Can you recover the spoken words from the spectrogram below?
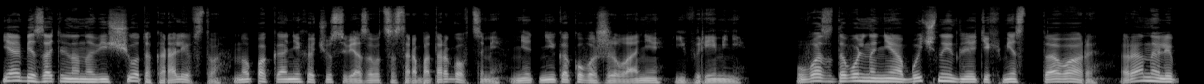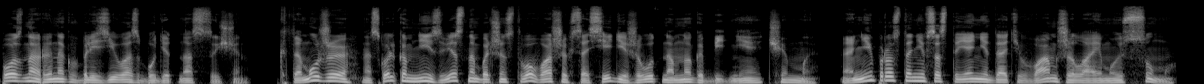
я обязательно навещу это королевство, но пока не хочу связываться с работорговцами, нет никакого желания и времени. У вас довольно необычные для этих мест товары. Рано или поздно рынок вблизи вас будет насыщен. К тому же, насколько мне известно, большинство ваших соседей живут намного беднее, чем мы. Они просто не в состоянии дать вам желаемую сумму.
